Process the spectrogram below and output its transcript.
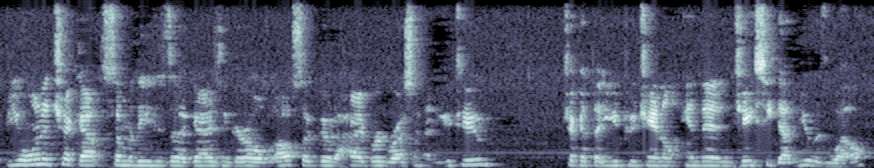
If you want to check out some of these uh, guys and girls, also go to Hybrid Wrestling on YouTube. Check out that YouTube channel, and then JCW as well,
